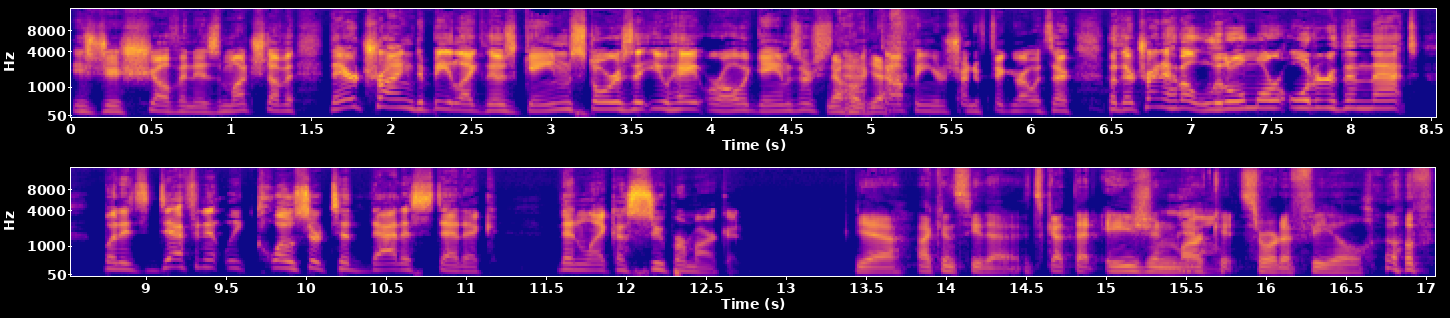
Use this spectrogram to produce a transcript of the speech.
is just shoving as much stuff. They're trying to be like those game stores that you hate, where all the games are stacked yeah. up, and you're trying to figure out what's there. But they're trying to have a little more order than that. But it's definitely closer to that aesthetic than like a supermarket. Yeah, I can see that. It's got that Asian Yeah. market sort of feel of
